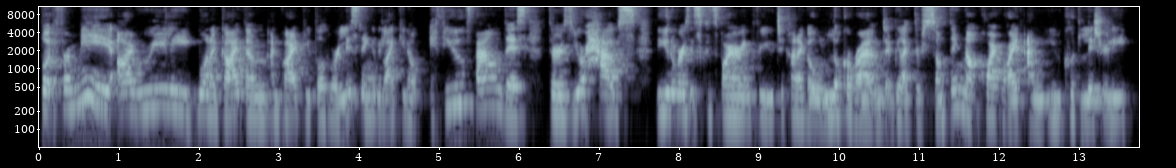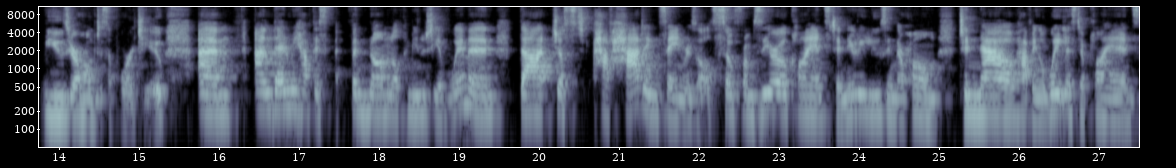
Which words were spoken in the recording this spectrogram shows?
But for me, I really want to guide them and guide people who are listening and be like, you know, if you found this, there's your house, the universe is conspiring for you to kind of go look around and be like, there's something not quite right. And you could literally use your home to support you. Um, and then we have this phenomenal community of women that just have had insane results. So from zero clients to nearly losing their home to now having a wait list of clients,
